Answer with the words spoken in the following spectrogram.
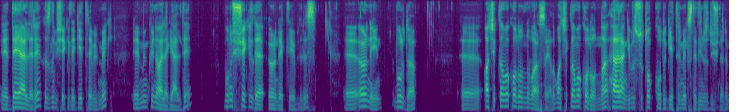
e, değerleri hızlı bir şekilde getirebilmek e, mümkün hale geldi. Bunu şu şekilde örnekleyebiliriz. Örneğin burada açıklama kolonunu varsayalım. Açıklama kolonuna herhangi bir stok kodu getirmek istediğimizi düşünelim.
